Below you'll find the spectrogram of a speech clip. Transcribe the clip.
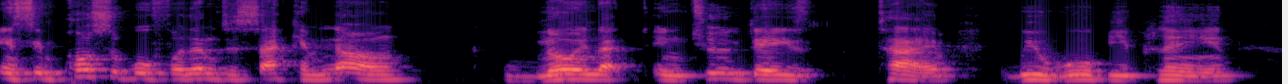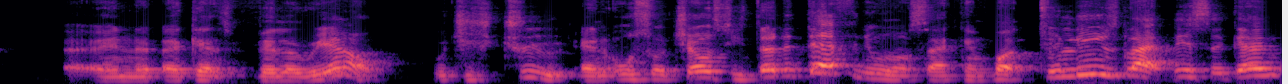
it's impossible for them to sack him now, knowing that in two days' time we will be playing uh, in against Villarreal which is true. And also Chelsea, they definitely won't sack him. But to lose like this again,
